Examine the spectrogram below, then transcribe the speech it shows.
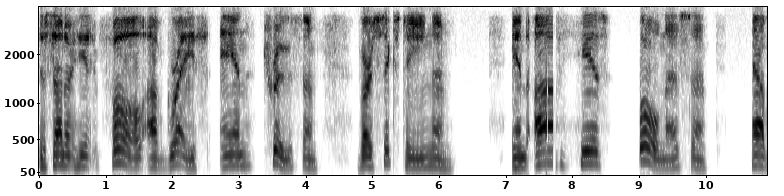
The Son of him, full of grace and truth. verse 16, and of his fullness have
